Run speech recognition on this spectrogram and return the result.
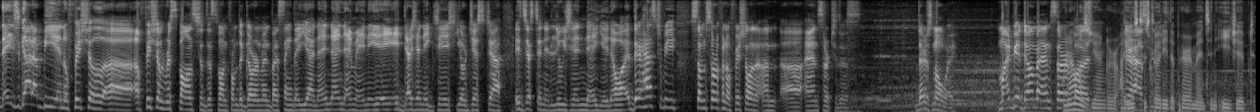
There's gotta be an official uh, official response to this one from the government by saying that yeah, no, no, no, man, it, it doesn't exist. You're just uh, it's just an illusion. Uh, you know, there has to be some sort of an official an, uh, answer to this. There's no way. Might be a dumb answer, When I was younger, I used to be. study the pyramids in Egypt,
